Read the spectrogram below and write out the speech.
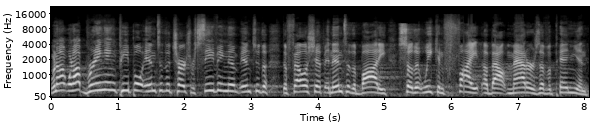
We're not, we're not bringing people into the church, receiving them into the, the fellowship and into the body so that we can fight about matters of opinion.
